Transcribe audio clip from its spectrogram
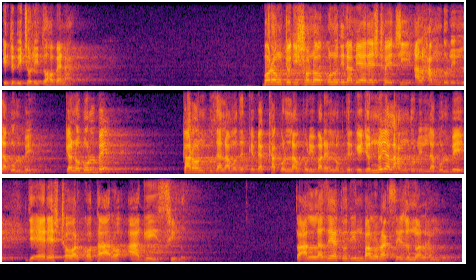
কিন্তু বিচলিত হবে না। বরং যদি শোনো, কোনোদিন আমি অ্যারেস্ট হয়েছি, আলহামদুলিল্লাহ বলবে। কেন বলবে? কারণ বুঝালাম ওদেরকে, ব্যাখ্যা করলাম পরিবারের লোকদেরকে, এই জন্যই আলহামদুলিল্লাহ বলবে যে অ্যারেস্ট হওয়ার কথা আরও আগেই ছিল। তো আল্লাহ যে এতদিন ভালো রাখছে এই জন্য আলহামদুলিল্লাহ।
